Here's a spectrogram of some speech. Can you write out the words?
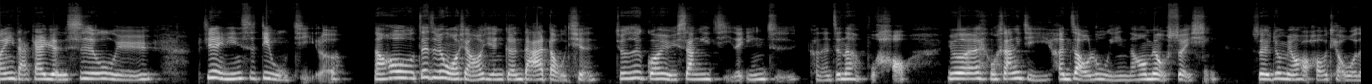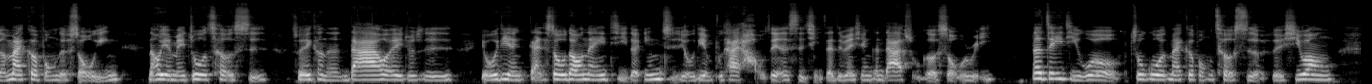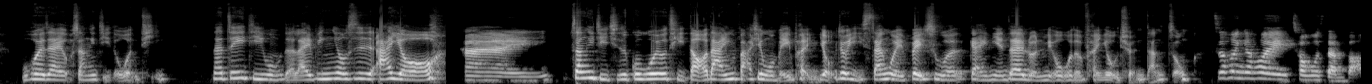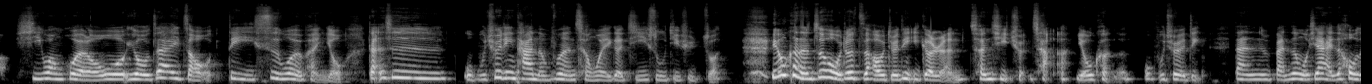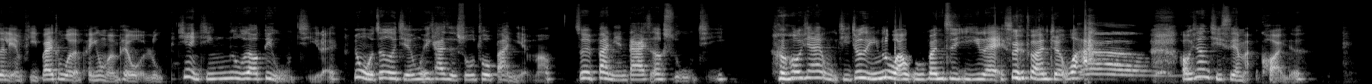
欢迎打开《源氏物语》，今天已经是第五集了。然后在这边，我想要先跟大家道歉，就是关于上一集的音质可能真的很不好，因为我上一集很早录音，然后没有睡醒，所以就没有好好调我的麦克风的收音，然后也没做测试，所以可能大家会就是有一点感受到那一集的音质有点不太好这件事情，在这边先跟大家说个 sorry。那这一集我有做过麦克风测试，所以希望。不会再有上一集的问题。那这一集我们的来宾又是阿友。嗨，上一集其实郭郭有提到，大英发现我没朋友，就以三维倍数的概念在轮流我的朋友圈当中。之后应该会超过三吧？希望会了。我有在找第四位朋友，但是我不确定他能不能成为一个基数继续赚。有可能最后我就只好决定一个人撑起全场啊，有可能我不确定。但反正我现在还是厚着脸皮，拜托我的朋友们陪我录。今天已经录到第五集嘞，因为我这个节目一开始说做半年嘛，所以半年大概是二十五集，然后现在五集就已经录完五分之一嘞，所以突然觉得哇，好像其实也蛮快的。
